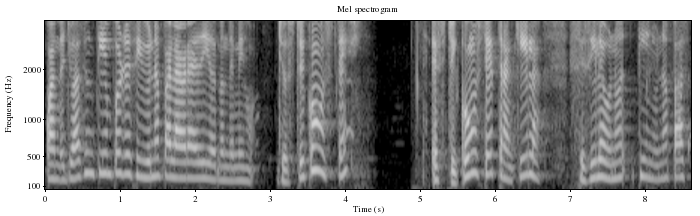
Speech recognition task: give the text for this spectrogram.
Cuando yo hace un tiempo recibí una palabra de Dios donde me dijo, yo estoy con usted, estoy con usted, tranquila. Cecilia, uno tiene una paz,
